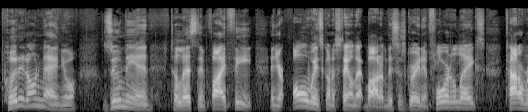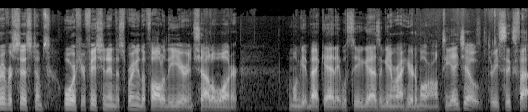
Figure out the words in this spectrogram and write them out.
put it on manual, zoom in to less than five feet, and you're always gonna stay on that bottom. This is great in Florida lakes, tidal river systems, or if you're fishing in the spring or the fall of the year in shallow water. I'm gonna get back at it. We'll see you guys again right here tomorrow on THO 365.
